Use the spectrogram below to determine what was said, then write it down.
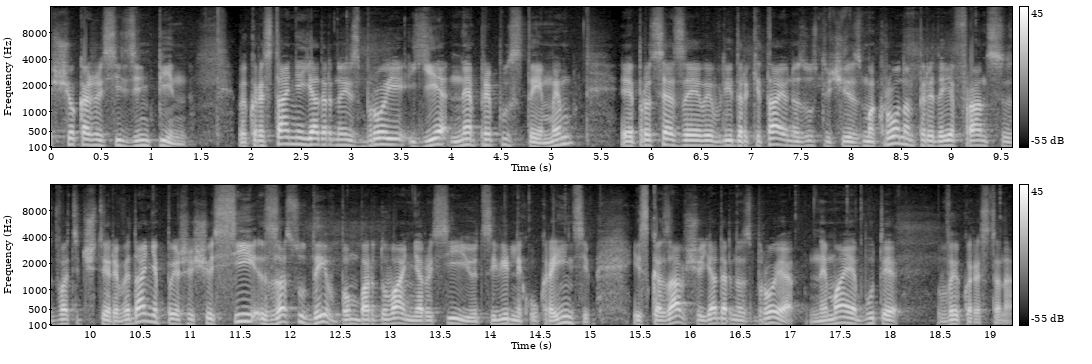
що каже Сі Цзіньпін? Використання ядерної зброї є неприпустимим. Про це заявив лідер Китаю на зустрічі з Макроном. Передає Франс 24 Видання пише, що Сі засудив бомбардування Росією цивільних українців і сказав, що ядерна зброя не має бути використана.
